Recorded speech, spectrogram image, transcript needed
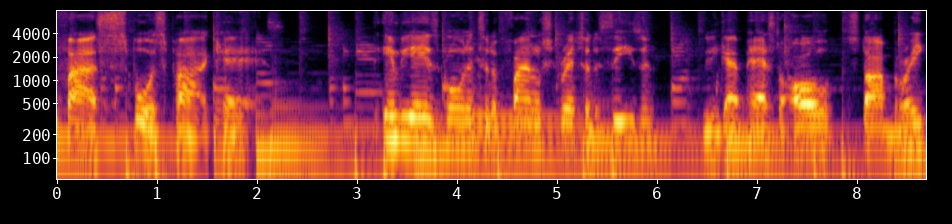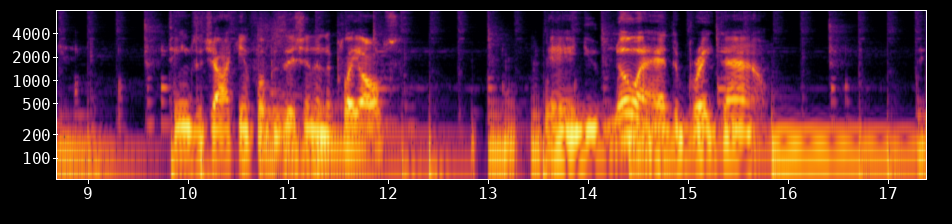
On Fire Sports Podcast. The NBA is going into the final stretch of the season. We didn't got past the All Star break. Teams are jockeying for position in the playoffs. And you know I had to break down the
